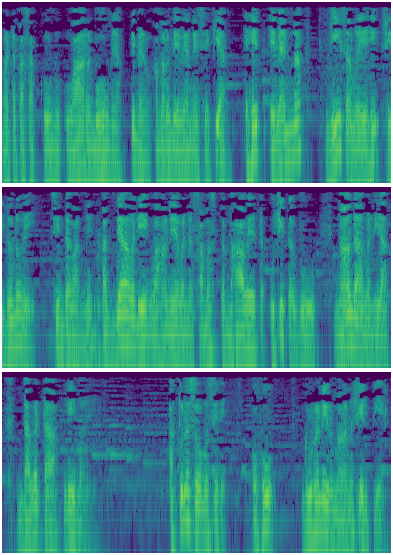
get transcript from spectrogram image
මට පසක් වුණු වාර බොහෝමයක් තිබෙනවා. අමරදේවයන් එසේ කියන්නේ. එහෙත් එවැන්නක් ගී සමයෙහි සිදු නොවේ. සිද්ධවන්නේ පද්‍යාවලියෙන් වහනය වන සමස්ත භාවයට උචිත වූ නාදාවලියක් දවටා ලීමයි. අතුල සෝමසිරි ඔහු ගෘහ නිර්මාණ ශිල්පියෙක්.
